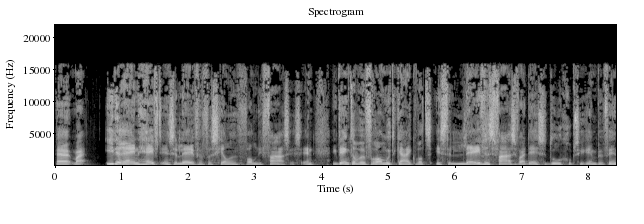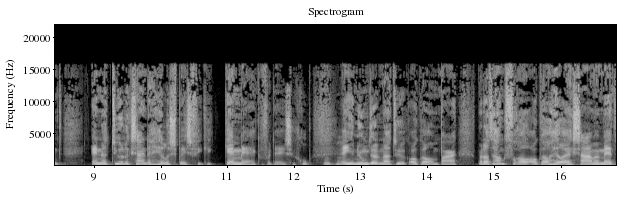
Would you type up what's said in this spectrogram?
Uh, maar Iedereen heeft in zijn leven verschillende van die fases. En ik denk dat we vooral moeten kijken wat is de levensfase waar deze doelgroep zich in bevindt. En natuurlijk zijn er hele specifieke kenmerken voor deze groep. Mm -hmm. En je noemde er natuurlijk ook wel een paar. Maar dat hangt vooral ook wel heel erg samen met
